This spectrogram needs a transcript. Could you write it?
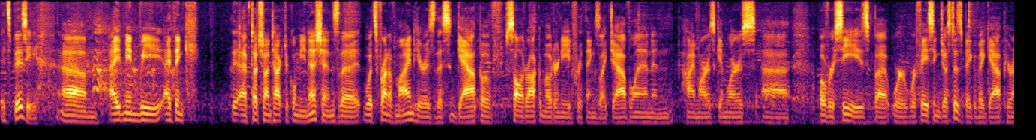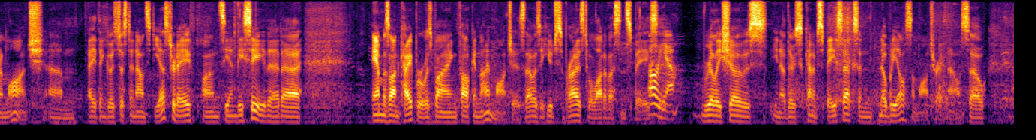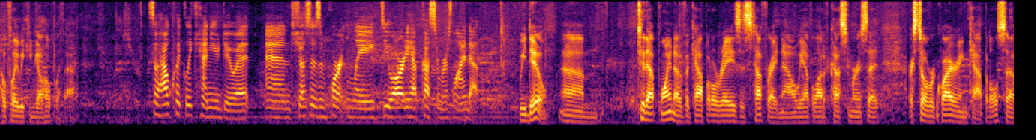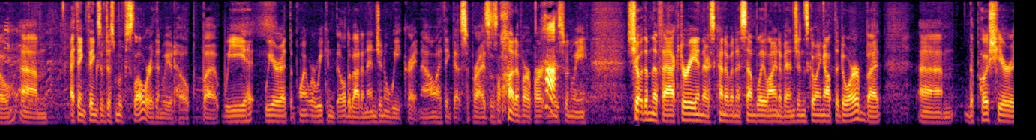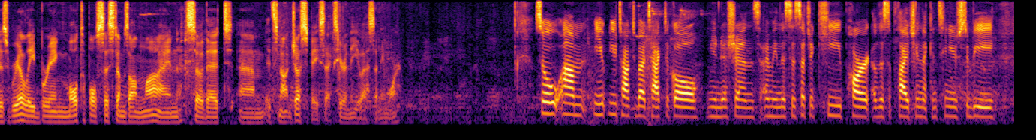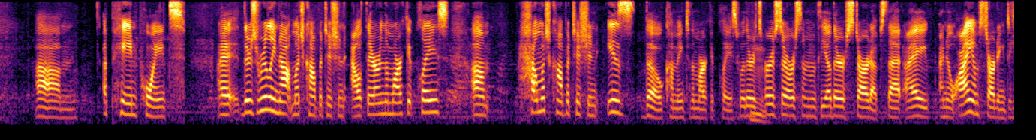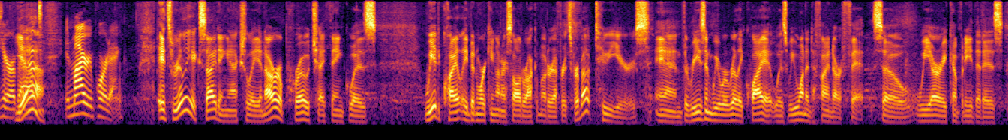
It's busy. Um, I mean, we. I think I've touched on tactical munitions. That what's front of mind here is this gap of solid rocket motor need for things like Javelin and HIMARS, GMLRS uh, overseas, but we're, we're facing just as big of a gap here in launch. Um, I think it was just announced yesterday on CNBC that uh, Amazon Kuiper was buying Falcon 9 launches. That was a huge surprise to a lot of us in space. Oh, yeah. It really shows, you know, there's kind of SpaceX and nobody else in launch right now. So hopefully we can go help with that. So, how quickly can you do it? And just as importantly, do you already have customers lined up? We do. Um, to that point of a capital raise is tough right now. We have a lot of customers that are still requiring capital. So, um, I think things have just moved slower than we would hope. But we we are at the point where we can build about an engine a week right now. I think that surprises a lot of our partners huh. when we show them the factory and there's kind of an assembly line of engines going out the door. But um, the push here is really bring multiple systems online so that um, it's not just SpaceX here in the U.S. anymore. So um, you, you, talked about tactical munitions. I mean, this is such a key part of the supply chain that continues to be um, a pain point. I, there's really not much competition out there in the marketplace. Um, how much competition is though coming to the marketplace whether it's mm. ursa or some of the other startups that i, I know i am starting to hear about yeah. in my reporting it's really exciting actually and our approach i think was we had quietly been working on our solid rocket motor efforts for about two years and the reason we were really quiet was we wanted to find our fit so we are a company that is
